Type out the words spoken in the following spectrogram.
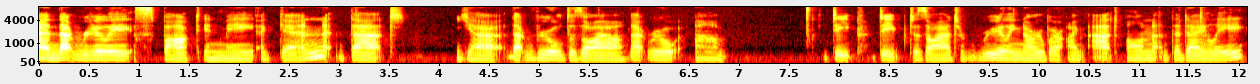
and that really sparked in me again that, yeah, that real desire, that real um, deep, deep desire to really know where I'm at on the daily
